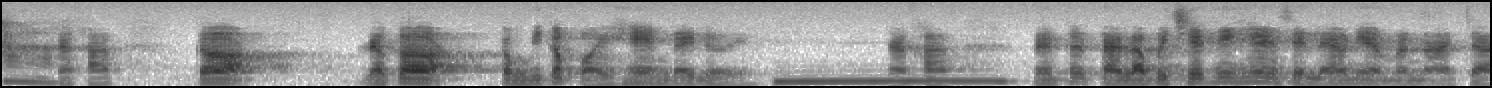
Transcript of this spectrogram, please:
ค่ะๆนะครับ ก็แล้วก็ตรงนี้ก็ปล่อยแห้งได้เลยอืมนะครับนั้นถ้าแต่เราไปเช็ดให้แห้งเสร็จแล้วเนี่ยมันอาจจะ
